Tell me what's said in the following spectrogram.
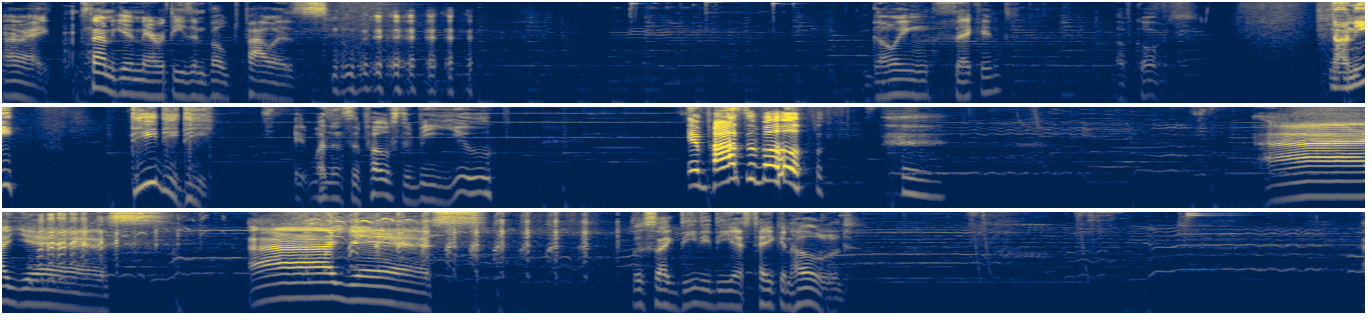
All right, it's time to get in there with these invoked powers. Going second, of course. Nani? DDD. It wasn't supposed to be you. Impossible! ah, yes. Ah, yes. Looks like DDD has taken hold.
